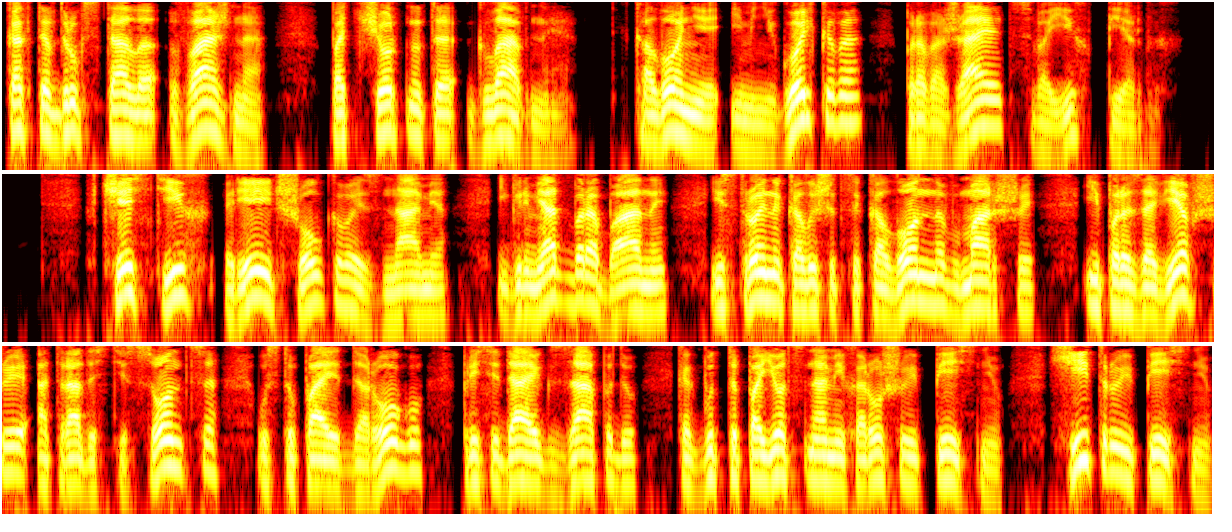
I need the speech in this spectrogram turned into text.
Как-то вдруг стало важно, подчеркнуто главное. Колония имени Горького провожает своих первых. В честь их реет шелковое знамя, и гремят барабаны, и стройно колышется колонна в марше, и порозовевшее от радости солнце уступает дорогу, приседая к западу, как будто поет с нами хорошую песню, хитрую песню,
